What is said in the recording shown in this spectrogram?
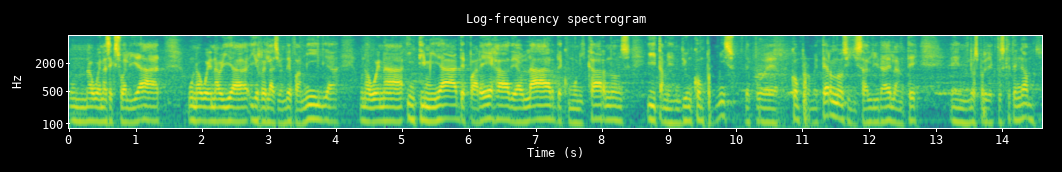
una buena sexualidad, una buena vida y relación de familia, una buena intimidad de pareja, de hablar, de comunicarnos y también de un compromiso, de poder comprometernos y salir adelante en los proyectos que tengamos.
